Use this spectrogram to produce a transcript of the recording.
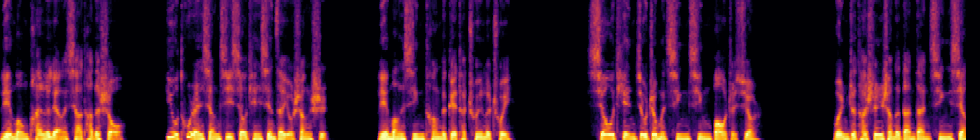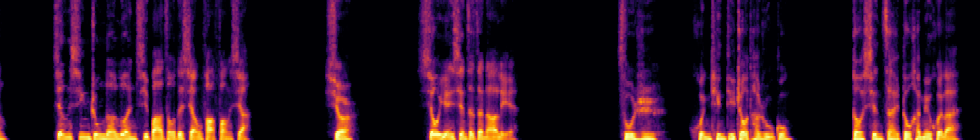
连忙拍了两下他的手，又突然想起萧天现在有伤势，连忙心疼的给他吹了吹。萧天就这么轻轻抱着薰儿，闻着他身上的淡淡清香，将心中那乱七八糟的想法放下。薰儿。萧炎现在在哪里？昨日魂天帝召他入宫，到现在都还没回来。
